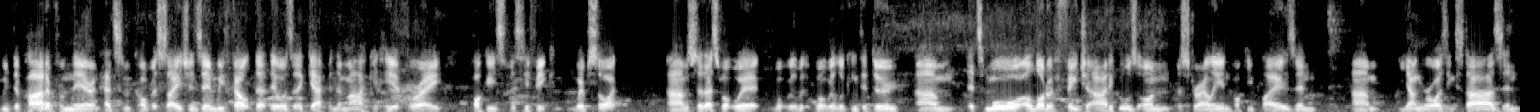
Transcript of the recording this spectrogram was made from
we departed from there and had some conversations, and we felt that there was a gap in the market here for a hockey specific website. Um, so that's what we're what we're, what we're looking to do. Um, it's more a lot of feature articles on Australian hockey players and um, young rising stars, and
